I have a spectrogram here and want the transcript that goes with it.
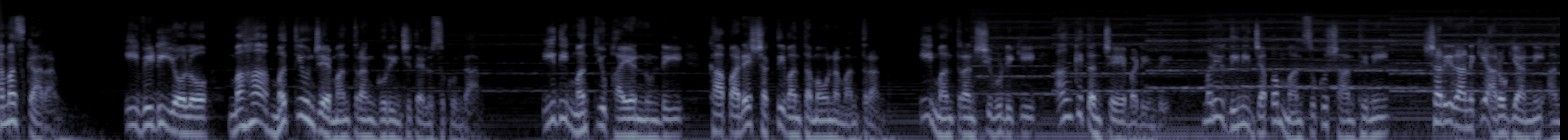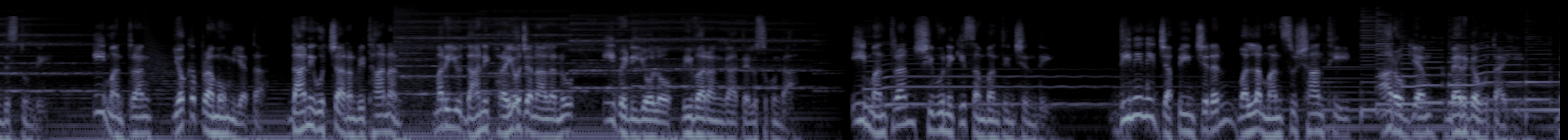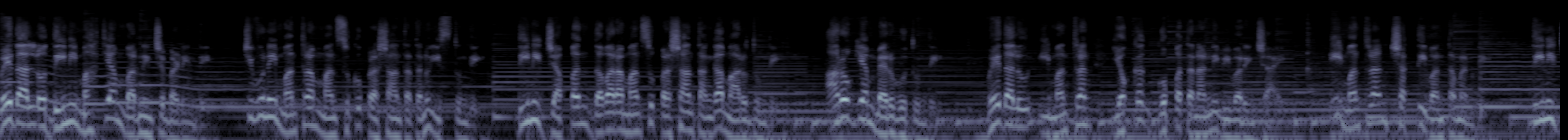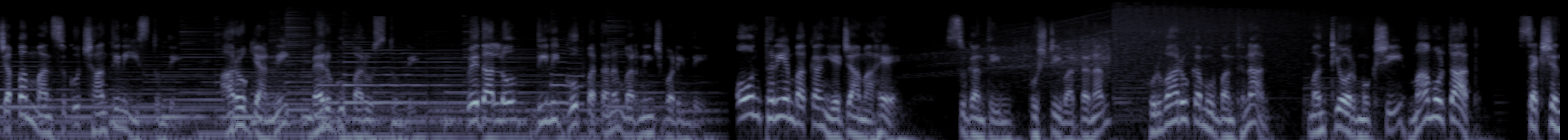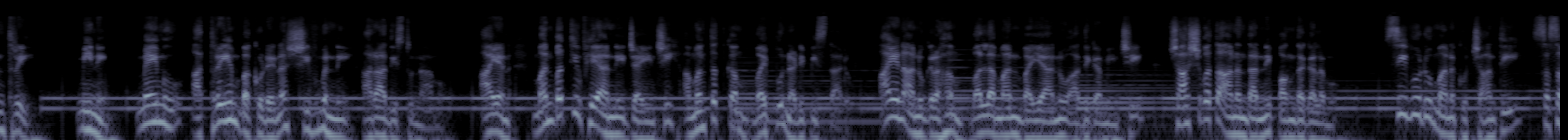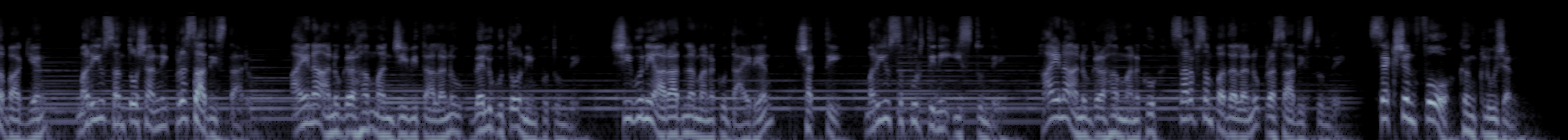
నమస్కారం. ఈ వీడియోలో మహా మత్యుంజయ మంత్రం గురించి తెలుసుకుందాం. ఇది మత్యు భయం నుండి కాపాడే శక్తివంతమైన మంత్రం. ఈ మంత్రం శివుడికి అంకితం చేయబడింది. మరియు దీని జపం మనసుకు శాంతిని శరీరానికి ఆరోగ్యాన్ని అందిస్తుంది. ఈ మంత్రం యొక్క ప్రాముఖ్యత దాని ఉచ్చారణ విధానం మరియు దాని ప్రయోజనాలను ఈ వీడియోలో వివరంగా తెలుసుకుందాం. ఈ మంత్రం శివునికి సంబంధించింది. దీనిని జపించడం వల్ల మనసు శాంతి ఆరోగ్యం మెరుగవుతాయి. వేదాల్లో దీని మహత్యం వర్ణించబడింది. శివుని మంత్రం మనసుకు ప్రశాంతతను ఇస్తుంది. దీని జపం ద్వారా మనసు ప్రశాంతంగా మారుతుంది. ఆరోగ్యం మెరుగుతుంది. వేదాలు ఈ మంత్రం యొక్క గొప్పతనాన్ని వివరించాయి. ఈ మంత్రం శక్తివంతమంది. దీని జపం మనసుకు శాంతిని ఇస్తుంది. ఆరోగ్యాన్ని మెరుగుపరుస్తుంది. వేదాల్లో దీని గొప్పతనం వర్ణించబడింది. ఓం త్రియంబకం యజామహే. సుగంధిం పుష్టివర్ధనం ఉర్వారుకము బంధనాన్ మంత్యోర్ముక్షి మామూర్తాత్ సెక్షన్ త్రీ మీనింగ్ మేము అత్రయంబకుడైన శివుణ్ణి ఆరాధిస్తున్నాము ఆయన మన్మత్యుభయాన్ని జయించి అమంతత్కం వైపు నడిపిస్తారు ఆయన అనుగ్రహం వల్ల మన్ భయాను అధిగమించి శాశ్వత ఆనందాన్ని పొందగలము శివుడు మనకు శాంతి ససభాగ్యం మరియు సంతోషాన్ని ప్రసాదిస్తారు ఆయన అనుగ్రహం మన జీవితాలను వెలుగుతో నింపుతుంది శివుని ఆరాధన మనకు ధైర్యం శక్తి మరియు స్ఫూర్తిని ఇస్తుంది. ఆయన అనుగ్రహం మనకు సర్వసంపదలను ప్రసాదిస్తుంది. Section four conclusion.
